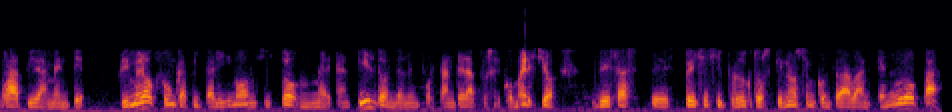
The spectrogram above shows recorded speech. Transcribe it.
rápidamente. Primero fue un capitalismo, insisto, mercantil, donde lo importante era pues el comercio de esas especies y productos que no se encontraban en Europa.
